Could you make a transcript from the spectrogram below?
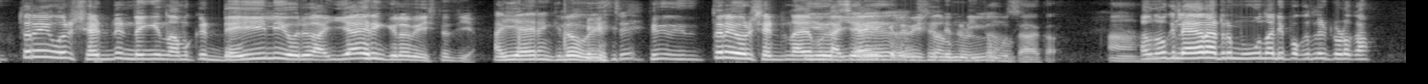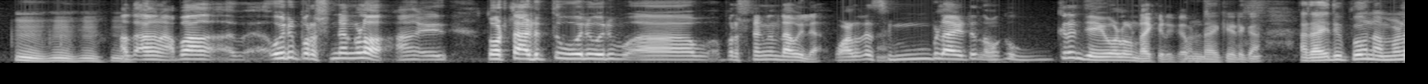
ഇത്രയും ഒരു ഷെഡ് ഉണ്ടെങ്കിൽ നമുക്ക് ഡെയിലി ഒരു അയ്യായിരം കിലോ വേസ്റ്റ് ചെയ്യാം. അയ്യായിരം കിലോ വേസ്റ്റ് ഇത് ഇത്രയും ഒരു ഷെഡ് ഉണ്ടായാൽ അയ്യായിരം കിലോ വേസ്റ്റ് അത് നമുക്ക് ലെയർ ആയിട്ട് മൂന്നടി പൊക്കത്തിൽ ഇട്ട് കൊടുക്കാം. അതാണ്. അപ്പോൾ ഒരു പ്രശ്നങ്ങളോ തൊട്ടടുത്ത് പോലും ഒരു പ്രശ്നങ്ങൾ ഉണ്ടാവില്ല. വളരെ സിമ്പിളായിട്ട് നമുക്ക് ഉഗ്രം ജൈവവളം ഉണ്ടാക്കിയെടുക്കാം. ഉണ്ടാക്കിയെടുക്കാം. അതായത് ഇപ്പോൾ നമ്മൾ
